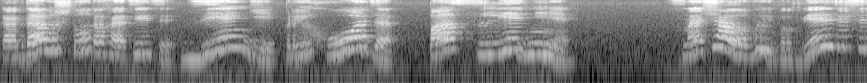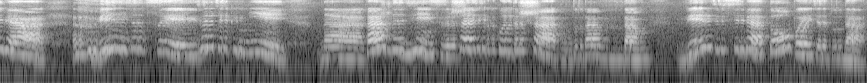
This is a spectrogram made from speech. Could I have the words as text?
когда вы что-то хотите, деньги приходят последними. Сначала вы вот верите в себя, видите цель, идете к ней, каждый день совершаете какой-то шаг, вот туда, там, верите в себя, топаете туда,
